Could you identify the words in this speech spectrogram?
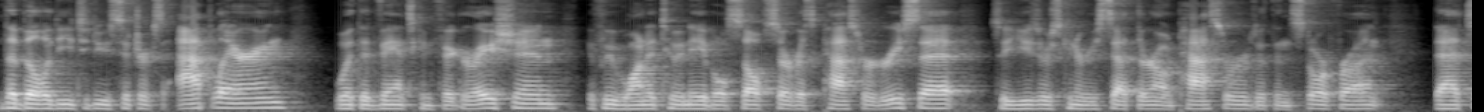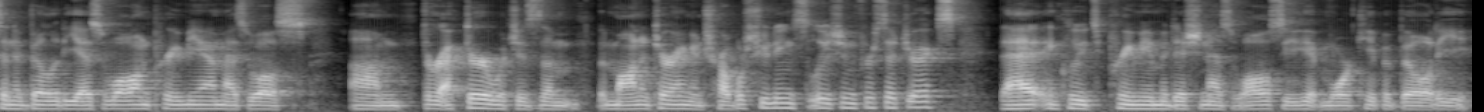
the ability to do Citrix app layering with advanced configuration. If we wanted to enable self-service password reset, so users can reset their own passwords within Storefront, that's an ability as well on Premium, as well as um, Director, which is the, the monitoring and troubleshooting solution for Citrix. That includes Premium Edition as well, so you get more capability,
